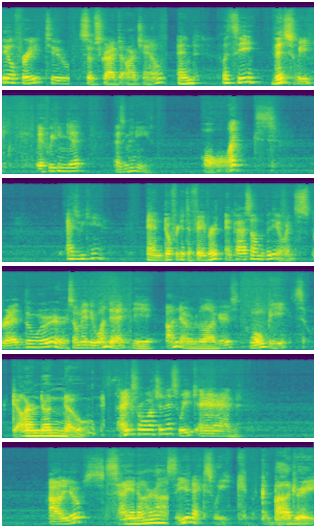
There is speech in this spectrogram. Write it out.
feel free to subscribe to our channel and let's see this week if we can get as many likes as we can. And don't forget to favorite and pass on the video and spread the word. So maybe one day the unknown vloggers won't be so darned unknown. Thanks for watching this week and adios. Sayonara. See you next week, compadre.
